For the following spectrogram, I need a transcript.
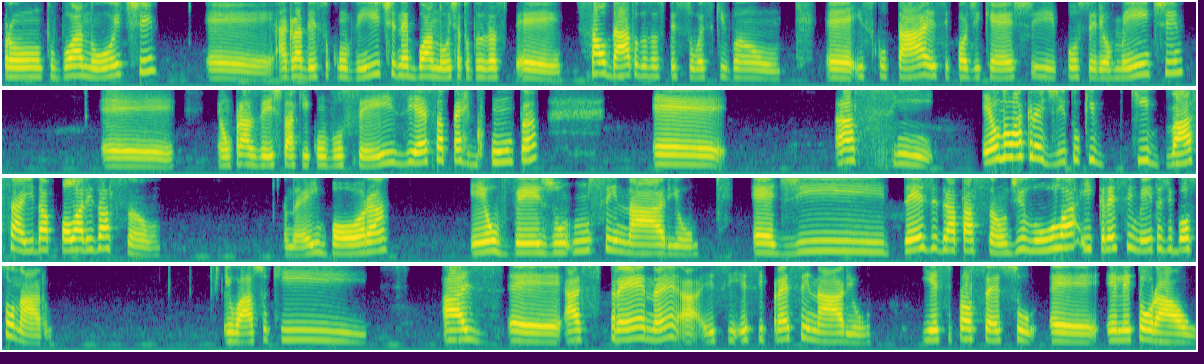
Pronto, boa noite. É, agradeço o convite, né? Boa noite a todas as. É, saudar todas as pessoas que vão é, escutar esse podcast posteriormente. É, é um prazer estar aqui com vocês. E essa pergunta é assim, eu não acredito que, que vá sair da polarização, né? Embora eu vejo um cenário é, de desidratação de Lula e crescimento de Bolsonaro. Eu acho que as, é, as pré, né, esse, esse pré-cenário e esse processo é, eleitoral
